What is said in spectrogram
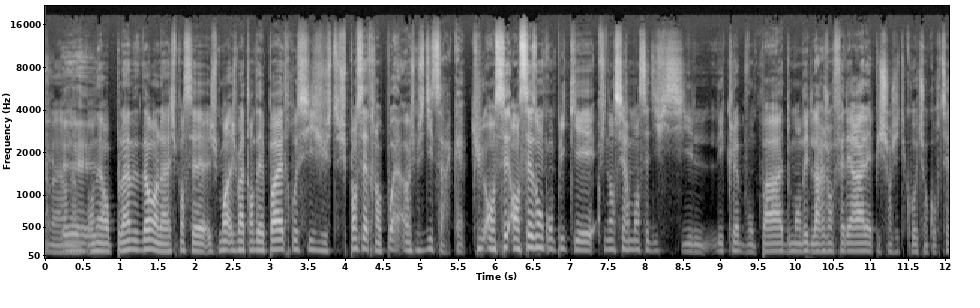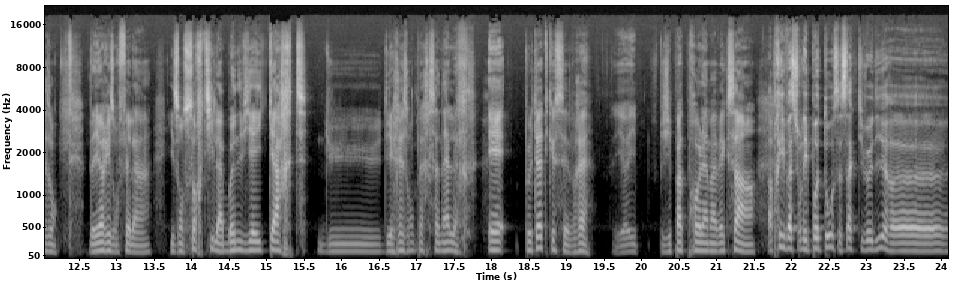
Ah bah, on, Et- est- on est en plein dedans là. Je pensais, je, je m'attendais pas à être aussi juste. Je pensais être un poil. Je me suis dit ça. quand même. Tu, en, en saison compliquée, financièrement c'est difficile. Les clubs vont pas demander de l'argent fédéral et puis changer de coach en cours de saison. D'ailleurs, ils ont fait la, ils ont sorti la bonne vieille carte du, des raisons personnelles. Et peut-être que c'est vrai. J'ai pas de problème avec ça. hein. Après, il va sur les poteaux, c'est ça que tu veux dire euh,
